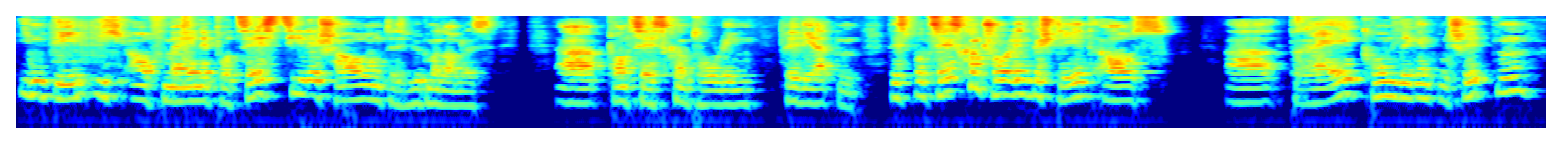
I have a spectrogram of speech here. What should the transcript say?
indem ich auf meine Prozessziele schaue und das würde man dann als äh, Prozesscontrolling bewerten. Das Prozesscontrolling besteht aus äh, drei grundlegenden Schritten.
